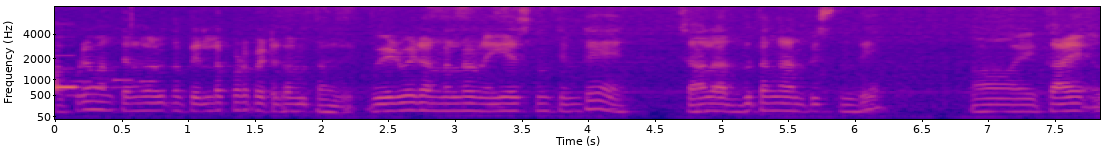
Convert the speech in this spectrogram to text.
అప్పుడే మనం తినగలుగుతాం పిల్లలకు కూడా పెట్టగలుగుతాం ఇది. వేడివేడి అన్నంలో నెయ్యి వేసుకుని తింటే చాలా అద్భుతంగా అనిపిస్తుంది. కాయ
